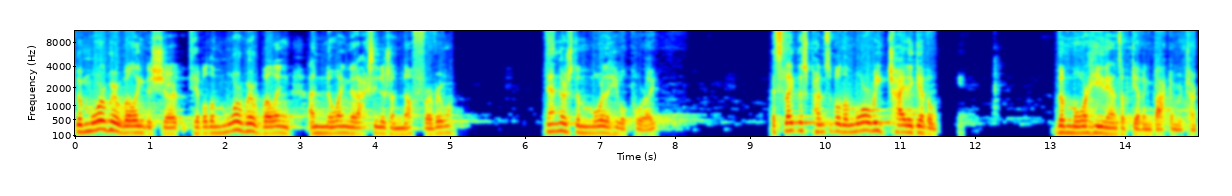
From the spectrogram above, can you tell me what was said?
The more we're willing to share at the table, the more we're willing and knowing that actually there's enough for everyone, then there's the more that He will pour out. It's like this principle the more we try to give away, the more he ends up giving back in return.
